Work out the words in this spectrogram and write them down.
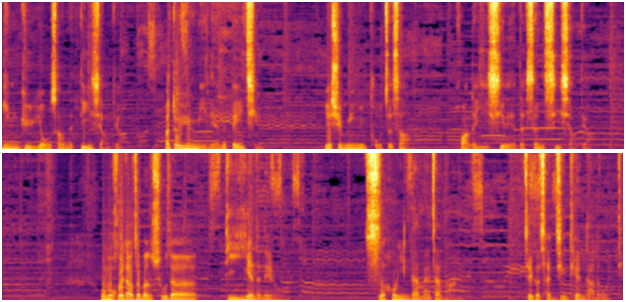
阴郁忧伤的 D 小调。而对于米莲的悲情，也许命运谱子上画了一系列的升 C 小调。我们回到这本书的第一页的内容：死后应该埋在哪里？这个曾经天大的问题，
